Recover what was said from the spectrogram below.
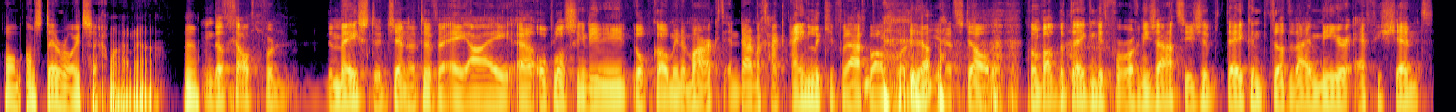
on, on steroids, zeg maar. Uh, ja. Dat geldt voor de meeste generative AI-oplossingen uh, die nu opkomen in de markt. En daarmee ga ik eindelijk je vraag beantwoorden ja? die je net stelde. Van wat betekent dit voor organisaties? Het betekent dat wij meer efficiënt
